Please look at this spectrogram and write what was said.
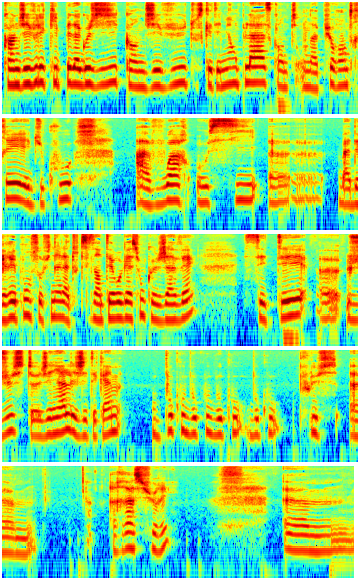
Quand j'ai vu l'équipe pédagogique, quand j'ai vu tout ce qui était mis en place, quand on a pu rentrer et du coup avoir aussi euh, bah, des réponses au final à toutes ces interrogations que j'avais, c'était euh, juste génial. J'étais quand même beaucoup, beaucoup, beaucoup, beaucoup plus euh,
